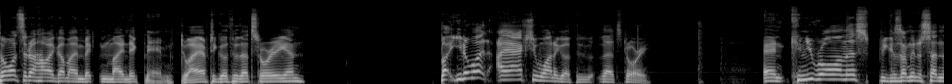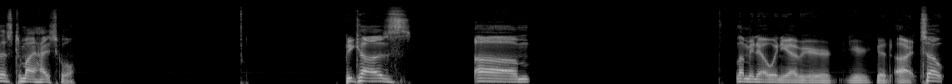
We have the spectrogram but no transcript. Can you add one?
Someone wants to know how I got my my nickname. Do I have to go through that story again? But you know what? I actually want to go through that story. And can you roll on this? Because I'm going to send this to my high school. Because, um, let me know when you have your you're good. All right, so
